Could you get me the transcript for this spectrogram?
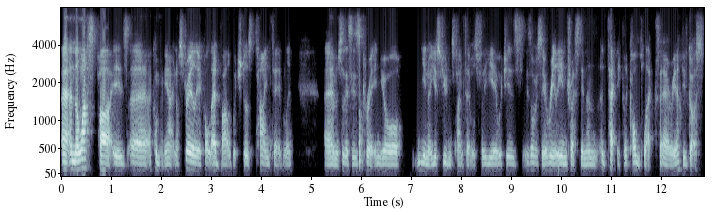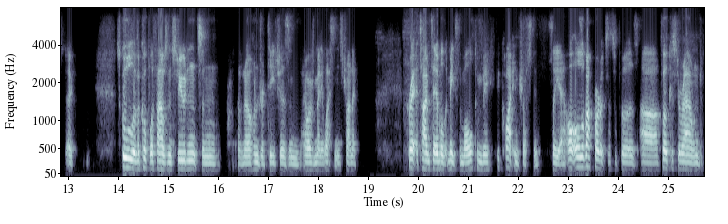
Uh, and the last part is uh, a company out in Australia called Edval, which does timetabling. Um, so this is creating your you know your students' timetables for the year, which is is obviously a really interesting and, and technically complex area. You've got a, a school of a couple of thousand students and I don't know, 100 teachers and however many lessons trying to create a timetable that meets them all can be, be quite interesting. So yeah, all, all, of our products, I suppose, are focused around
